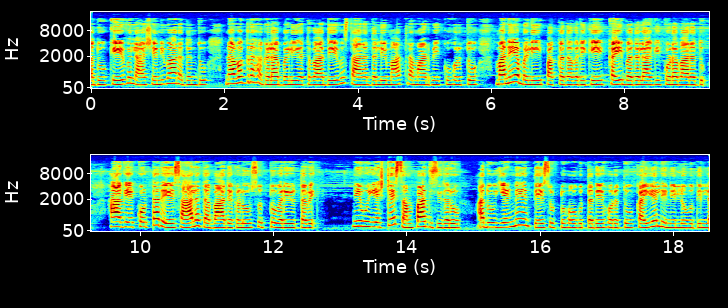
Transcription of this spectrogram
ಅದು ಕೇವಲ ಶನಿವಾರದಂದು ನವಗ್ರಹಗಳ ಬಳಿ ಅಥವಾ ದೇವಸ್ಥಾನದಲ್ಲಿ ಮಾತ್ರ ಮಾಡಬೇಕು ಹೊರತು ಮನೆಯ ಬಳಿ ಪಕ್ಕದವರಿಗೆ ಕೈ ಬದಲಾಗಿ ಕೊಡಬಾರದು. ಹಾಗೆ ಕೊಟ್ಟರೆ ಸಾಲದ ಬಾಧೆಗಳು ಸುತ್ತುವರಿಯುತ್ತವೆ. ನೀವು ಎಷ್ಟೇ ಸಂಪಾದಿಸಿದರೂ ಅದು ಎಣ್ಣೆಯಂತೆ ಸುಟ್ಟು ಹೋಗುತ್ತದೆ ಹೊರತು ಕೈಯಲ್ಲಿ ನಿಲ್ಲುವುದಿಲ್ಲ.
